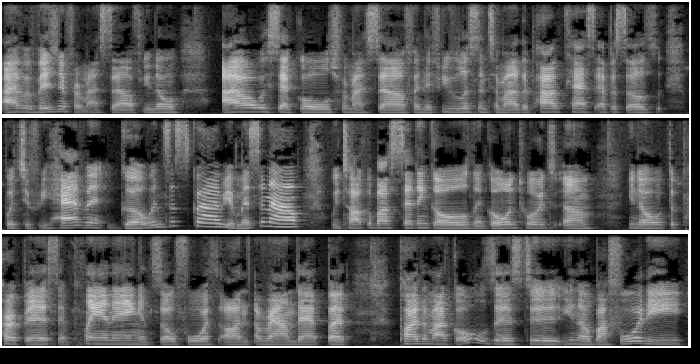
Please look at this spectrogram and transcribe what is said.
i have a vision for myself you know I always set goals for myself. And if you've listened to my other podcast episodes, which if you haven't, go and subscribe. You're missing out. We talk about setting goals and going towards, um, you know, the purpose and planning and so forth on around that. But part of my goals is to, you know, by 40,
